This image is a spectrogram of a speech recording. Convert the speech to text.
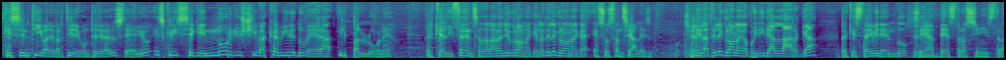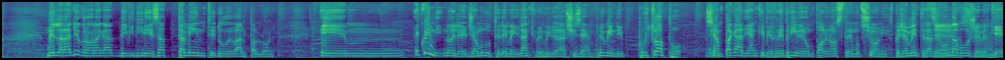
che sentiva le partite con Teleradio Stereo e scrisse che non riusciva a capire dove era il pallone. Perché la differenza tra la radiocronaca e la telecronaca è sostanziale. Certo. Nella telecronaca puoi dire allarga perché stai vedendo sì, se è a destra o a sinistra. Nella radiocronaca devi dire esattamente dove va il pallone. E, mm, e, quindi noi le leggiamo tutte le mail anche per migliorarci sempre. Quindi purtroppo siamo pagati anche per reprimere un po' le nostre emozioni, specialmente la seconda voce, perché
